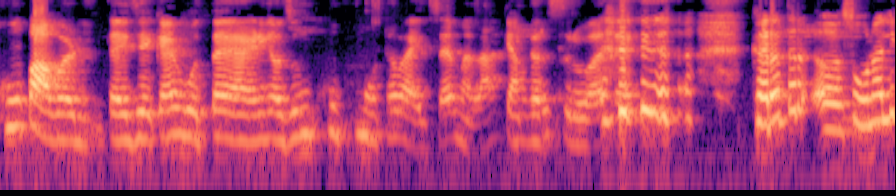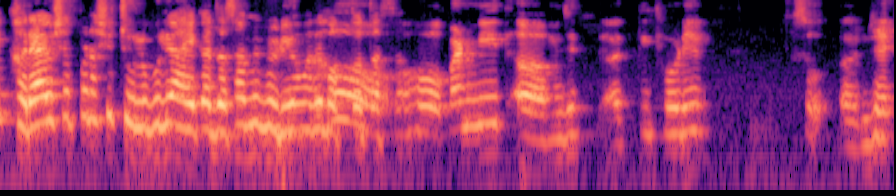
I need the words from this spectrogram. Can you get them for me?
खूप आवडतंय जे काय होतंय आणि अजून खूप मोठं व्हायचंय मला. ही तर सुरुवात आहे. खरं तर सोनाली खऱ्या आयुष्यात पण अशी चुलबुली आहे का? जसं आम्ही व्हिडिओमध्ये बघतो हो, तसं. हो पण मी म्हणजे ती थोडी म्हणजे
